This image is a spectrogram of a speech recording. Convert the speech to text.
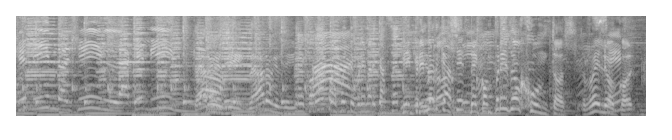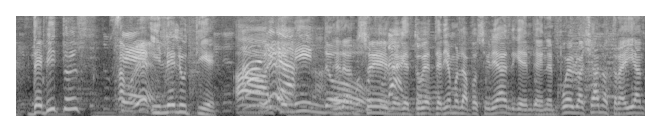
Qué lindo, Gilda, qué lindo. Claro que sí, claro que sí. ¿Recordás cuál fue tu primer cassette? Mi primer cassette, me compré dos juntos, re loco. The Beatles Ah, y Le Luthier. ¡Ay, mira. qué lindo! Era, sí, que tuve- teníamos la posibilidad de que en el pueblo allá nos traían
